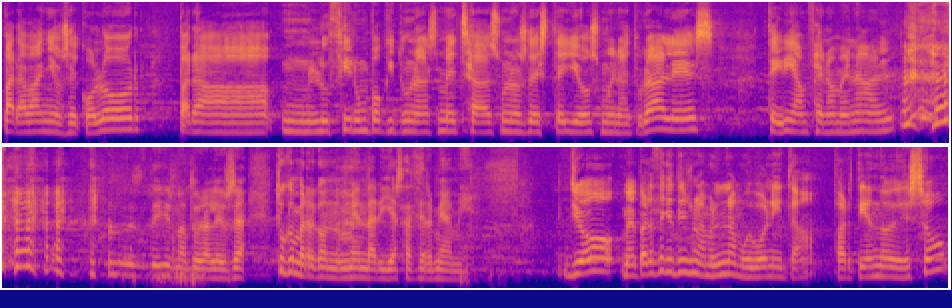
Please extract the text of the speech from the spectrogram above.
para baños de color, para mm, lucir un poquito unas mechas, unos destellos muy naturales, te irían fenomenal. unos destellos naturales, o sea, ¿tú qué me recomendarías hacerme a mí? Yo, me parece que tienes una melena muy bonita, partiendo de eso,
